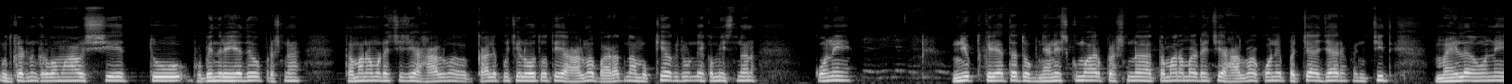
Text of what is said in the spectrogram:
ઉદ્ઘાટન કરવામાં આવશે તો ભૂપેન્દ્ર યાદવ, પ્રશ્ન તમારા માટે છે જે હાલમાં કાલે પૂછેલો હતો તે હાલમાં ભારતના મુખ્ય ચૂંટણી કમિશનર કોને નિયુક્ત કર્યા હતા? તો જ્ઞાનેશ કુમાર, પ્રશ્ન તમારા માટે છે હાલમાં કોને પચાસ હજાર વંચિત મહિલાઓને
